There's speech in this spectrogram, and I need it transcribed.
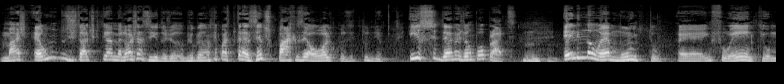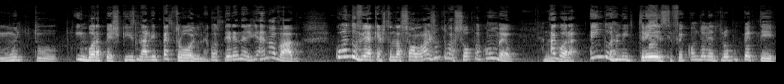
mas é um dos estados que tem a melhor jazida. O Rio Grande do Norte tem quase 300 parques eólicos e tudo. Isso se deve a Jean Paul Prats. Uhum. Ele não é muito é, influente ou muito, embora pesquise na área de petróleo, o negócio dele é energia renovável. Quando vê a questão da solar, juntou a sopa com o mel. Uhum. Agora, em 2013 foi quando ele entrou para o PT.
